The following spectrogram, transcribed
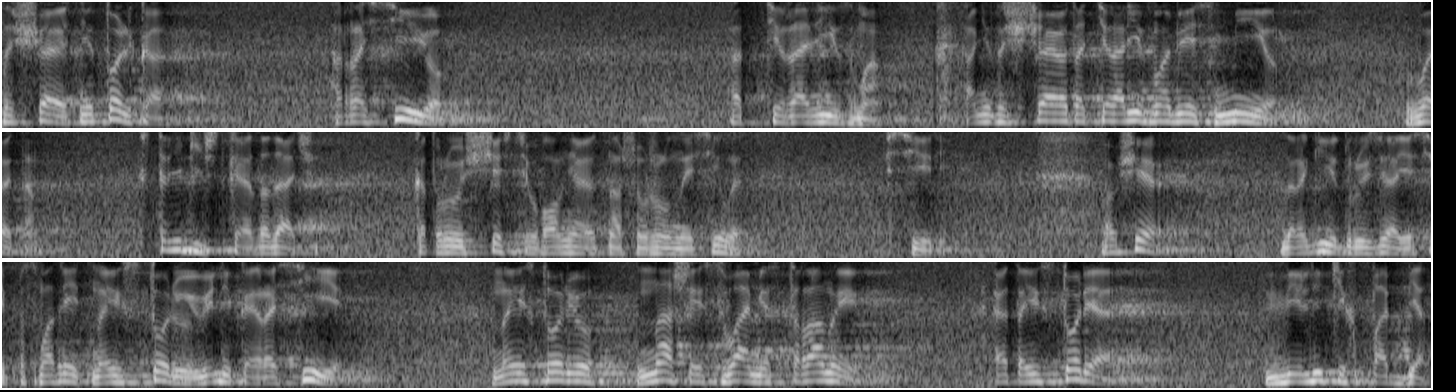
защищают не только Россию от терроризма, они защищают от терроризма весь мир. В этом стратегическая задача, которую с честью выполняют наши вооруженные силы в Сирии. Вообще, дорогие друзья, если посмотреть на историю Великой России, на историю нашей с вами страны, это история великих побед.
